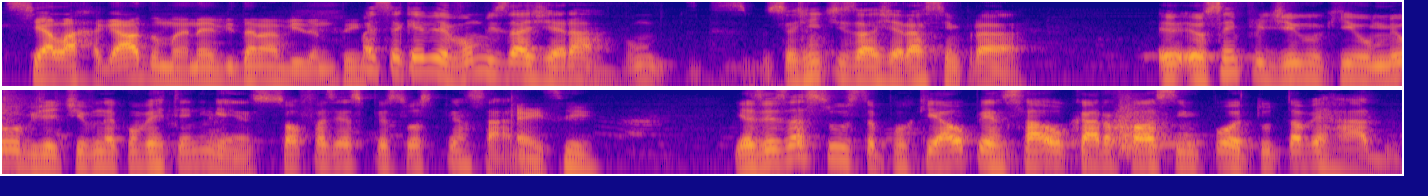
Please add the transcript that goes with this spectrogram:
ser alargado, mano, é vida na vida. Não tem. Mas você quer ver? Vamos exagerar? Vamos- se a gente exagerar assim para eu, eu sempre digo que o meu objetivo não é converter ninguém, é só fazer as pessoas pensarem. É isso aí. E às vezes assusta, porque ao pensar o cara fala assim, pô, tudo tava errado.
